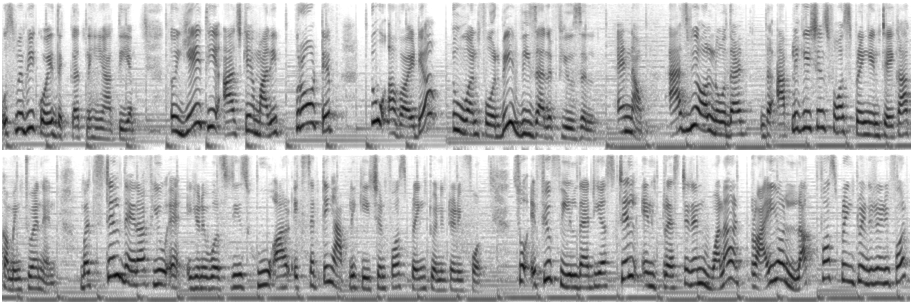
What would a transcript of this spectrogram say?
उसमें भी कोई दिक्कत नहीं आती है तो ये थी आज की हमारी pro tip to avoid your 214B visa refusal. And now, As we all know that the applications for spring intake are coming to an end, but still there are few eh, universities who are accepting application for spring 2024. So if you feel that you are still interested and wanna try your luck for spring 2024,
